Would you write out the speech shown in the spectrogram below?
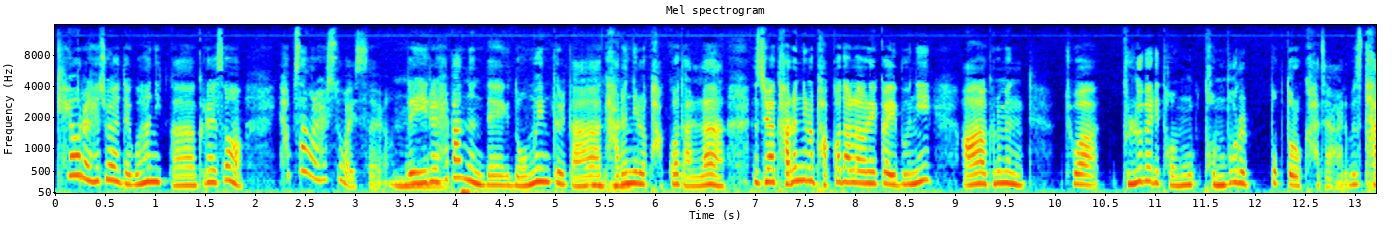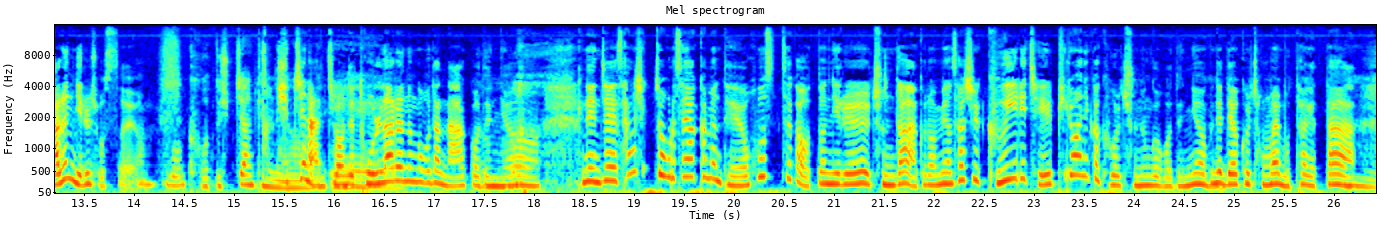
care를 해줘야 되고 하니까 그래서 협상을 할 수가 있어요. 내 음. 일을 해봤는데 너무 힘들다. 음, 다른 일로 바꿔달라. 그래서 제가 다른 일로 바꿔달라 그러니까 이분이 아 그러면 좋아. 블루베리 덤, 덤불을 뽑도록 하자. 그러면서 다른 일을 줬어요. 뭐 그것도 쉽지 않겠네요. 쉽진 않죠. 근데 예. 돌 나르는 것보단 나았거든요. 음. 근데 이제 상식적으로 생각하면 돼요. 호스트가 어떤 일을 준다. 그러면 사실 그 일이 제일 필요하니까 그걸 주는 거거든요. 근데 내가 그걸 정말 못하겠다. 음.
